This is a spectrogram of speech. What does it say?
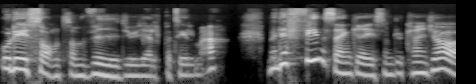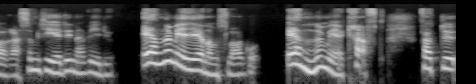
Och det är sånt som video hjälper till med. Men det finns en grej som du kan göra som ger dina videor ännu mer genomslag och ännu mer kraft. För att du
